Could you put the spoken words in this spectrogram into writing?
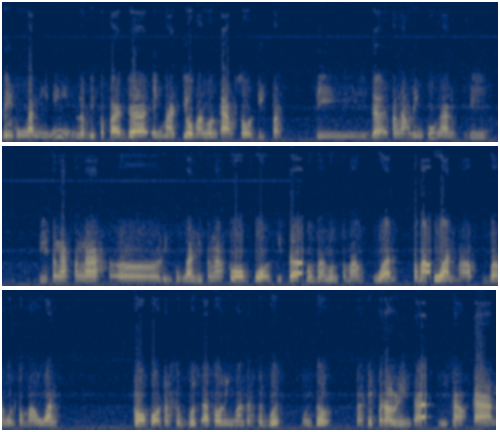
lingkungan ini lebih kepada Ing Madio Mangun Karso di di da, tengah lingkungan di di tengah-tengah e, lingkungan, di tengah kelompok kita membangun kemampuan, kemauan, maaf, membangun kemauan kelompok tersebut atau lingkungan tersebut untuk tertib berlalu lintas. Misalkan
